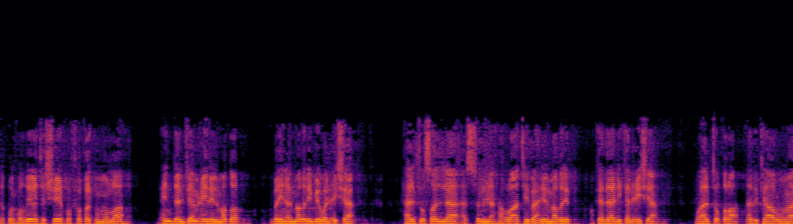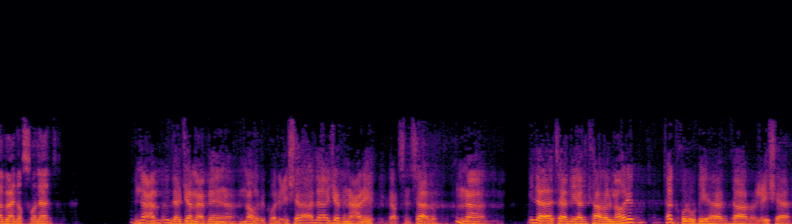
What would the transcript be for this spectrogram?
يقول فضيلة الشيخ وفقكم الله عند الجمع للمطر بين المغرب والعشاء هل تصلى السنة الراتبة للمغرب وكذلك العشاء؟ وهل تقرأ أذكار ما بعد الصلاة؟ نعم إذا جمع بين المغرب والعشاء هذا أجبنا عليه في درس سابق. أن إذا أتى بأذكار المغرب تدخل فيها أذكار العشاء.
